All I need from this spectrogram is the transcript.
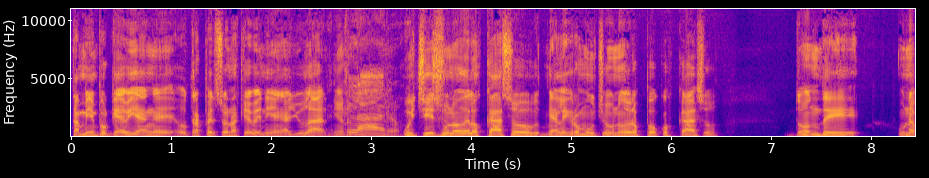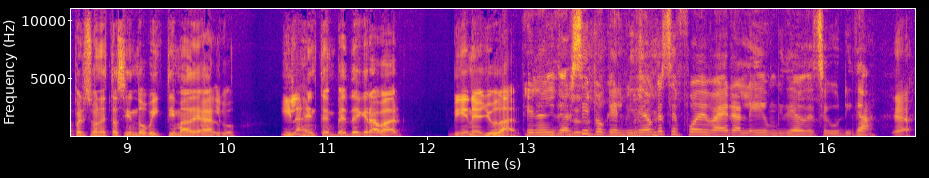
también porque habían eh, otras personas que venían a ayudar. you know. Claro. Which is uno de los casos, me alegro mucho, uno de los pocos casos donde una persona está siendo víctima de algo y la gente en vez de grabar viene a ayudar. Quieren ayudar, sí, porque el video que se fue viral es un video de seguridad. Yeah.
